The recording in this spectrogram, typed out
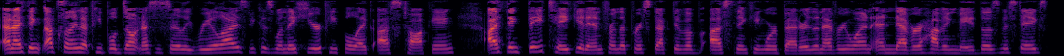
And I think that's something that people don't necessarily realize because when they hear people like us talking, I think they take it in from the perspective of us thinking we're better than everyone and never never having made those mistakes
